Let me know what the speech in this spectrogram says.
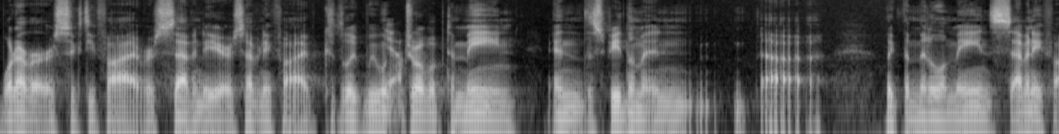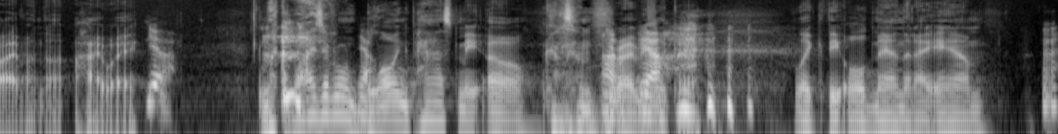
whatever, 65 or 70 or 75. Because like we went, Yeah. drove up to Maine and the speed limit in uh, like the middle of Maine is 75 on the highway. Yeah. I'm like, why is everyone Yeah. blowing past me? Oh, because I'm driving yeah. like, a, like the old man that I am.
